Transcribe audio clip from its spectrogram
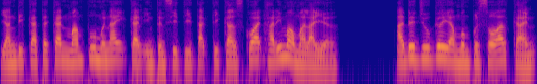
yang dikatakan mampu menaikkan intensiti taktikal skuad Harimau Malaya. Ada juga yang mempersoalkan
